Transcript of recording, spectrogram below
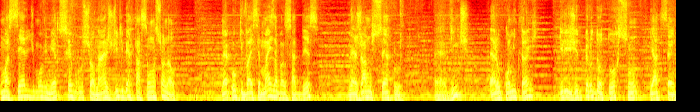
uma série de movimentos revolucionários de libertação nacional. Né? O que vai ser mais avançado desse, né? já no século XX, eh, era o Kuomintang, dirigido pelo Dr. Sun Yat-sen.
